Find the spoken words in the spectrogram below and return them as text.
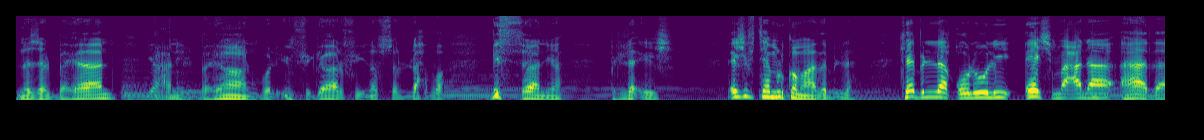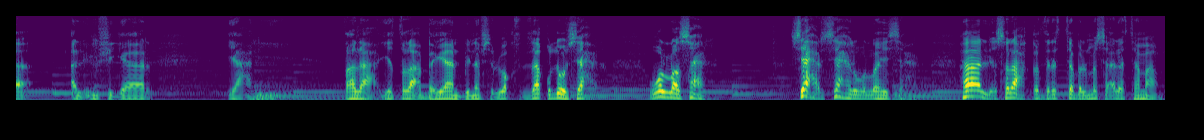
نزل بيان يعني البيان والانفجار في نفس اللحظة بالثانية بالله إيش؟ إيش يفتهم لكم هذا بالله؟ كيف بالله قولوا لي إيش معنى هذا الانفجار؟ يعني طلع يطلع بيان بنفس الوقت ذاك سحر والله سحر سحر سحر والله سحر. ها الإصلاح قد رتب المسألة تمام.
